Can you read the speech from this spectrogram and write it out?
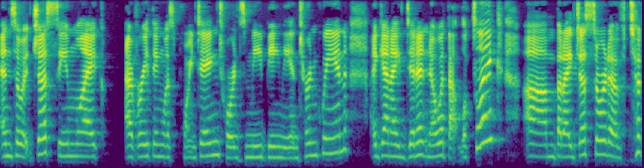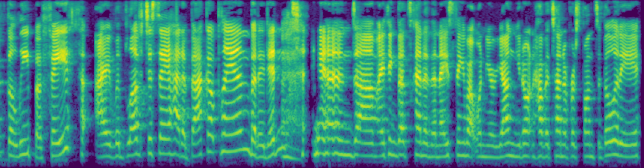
And so it just seemed like everything was pointing towards me being the intern queen. Again, I didn't know what that looked like, um, but I just sort of took the leap of faith. I would love to say I had a backup plan, but I didn't. and um, I think that's kind of the nice thing about when you're young, you don't have a ton of responsibility.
